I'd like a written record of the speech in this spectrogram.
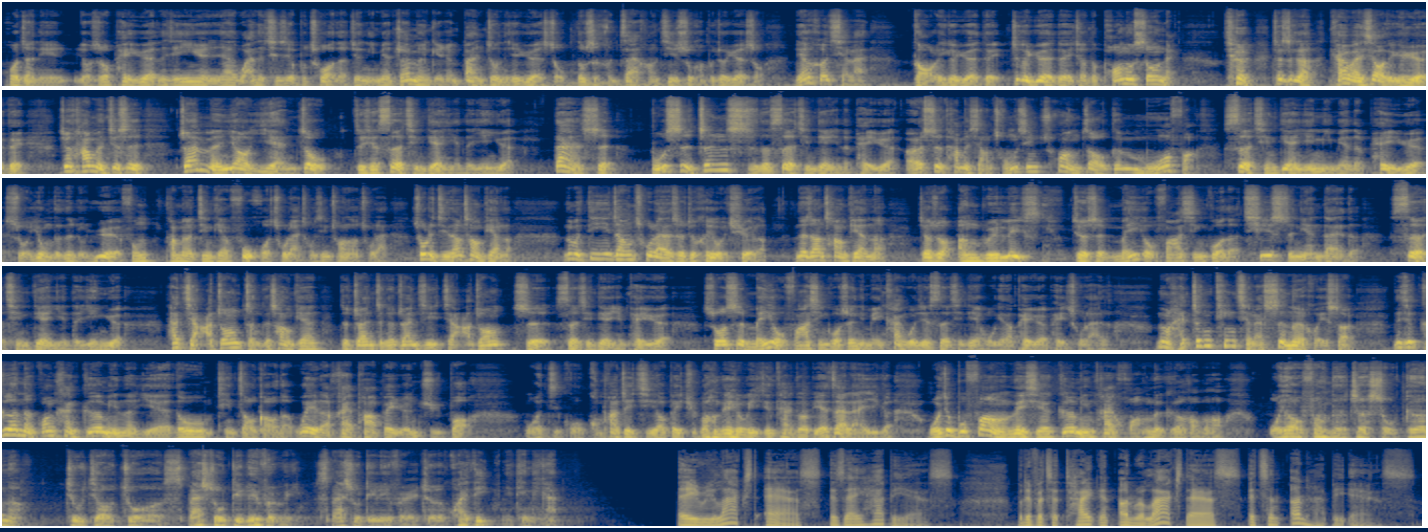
或者你有时候配乐那些音乐，人家玩的其实也不错的，就里面专门给人伴奏那些乐手，都是很在行、技术很不错乐手，联合起来。搞了一个乐队，这个乐队叫做 Pornosonic，就这是个开玩笑的一个乐队，就他们就是专门要演奏这些色情电影的音乐，但是不是真实的色情电影的配乐，而是他们想重新创造跟模仿色情电影里面的配乐所用的那种乐风，他们要今天复活出来，重新创造出来，出了几张唱片了。那么第一张出来的时候就很有趣了，那张唱片呢叫做 Unreleased。就是没有发行过的七十年代的色情电影的音乐，他假装整个唱片这专整个专辑假装是色情电影配乐，说是没有发行过，所以你没看过这些色情电影，我给他配乐配出来了。那么还真听起来是那回事儿。那些歌呢，光看歌名呢，也都挺糟糕的。为了害怕被人举报，我我恐怕这集要被举报内容已经太多，别再来一个，我就不放那些歌名太黄的歌，好不好？我要放的这首歌呢，就叫做 Special Delivery，Special Delivery 就是快递，你听听看。A relaxed ass is a happy ass, but if it's a tight and unrelaxed ass, it's an unhappy ass.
